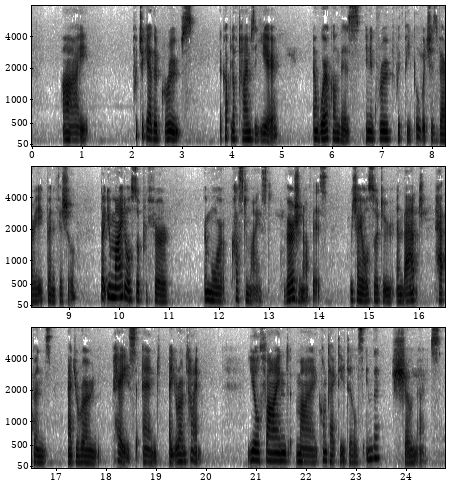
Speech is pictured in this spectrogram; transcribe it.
I put together groups a couple of times a year and work on this in a group with people, which is very beneficial. But you might also prefer a more customized version of this, which I also do, and that happens at your own pace and at your own time. You'll find my contact details in the show notes.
